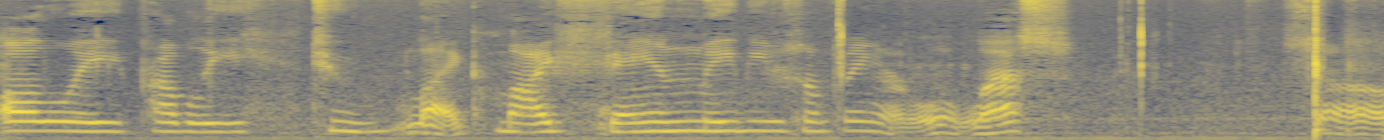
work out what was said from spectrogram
all the way probably to like my fan maybe or something or a little less. So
